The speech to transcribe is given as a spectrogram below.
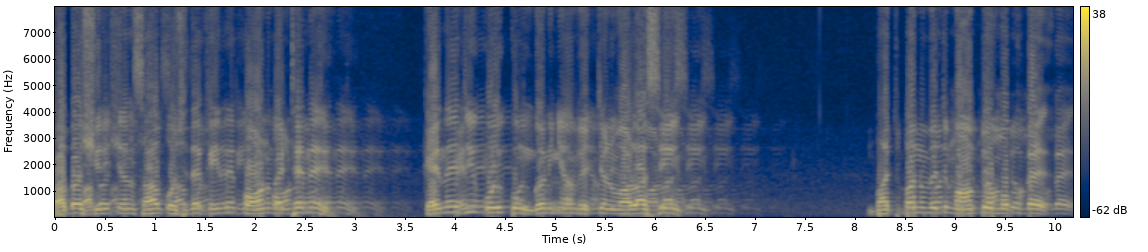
ਬਾਬਾ ਸ਼੍ਰੀ ਚੰਦ ਸਾਹਿਬ ਪੁੱਛਦੇ ਕਹਿੰਦੇ, ਕੌਣ ਬੈਠੇ ਨੇ? ਕਹਿੰਦੇ, ਜੀ, ਕੋਈ ਘੁੰਗਣੀਆਂ ਵੇਚਣ ਵਾਲਾ ਸੀ। ਬਚਪਨ ਵਿੱਚ ਮਾਂ ਪਿਓ ਮੁੱਕ ਗਏ।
